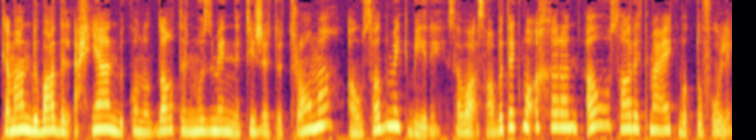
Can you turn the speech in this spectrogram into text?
كمان ببعض الأحيان بيكون الضغط المزمن نتيجة تروما أو صدمة كبيرة سواء صابتك مؤخرا أو صارت معك بالطفولة.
